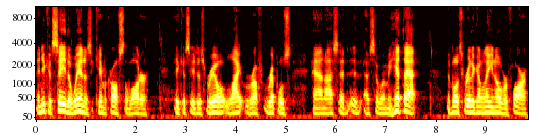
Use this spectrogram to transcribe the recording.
and you could see the wind as it came across the water. You could see just real light, rough ripples. And I said, I said, when we hit that, the boat's really going to lean over far.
